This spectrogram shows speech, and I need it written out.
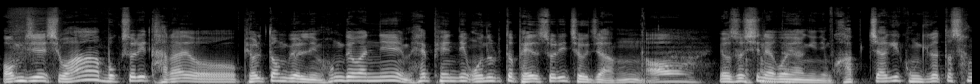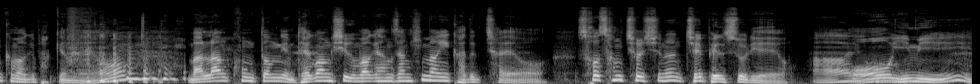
엄지혜 씨, 와, 목소리 달아요. 별똥별님, 홍대환님, 해피엔딩 오늘부터 벨소리 저장. 어, 여섯 시내 고양이님, 갑자기 공기가 또 상큼하게 바뀌었네요. 말랑콩떡님, 대광씨 음악에 항상 희망이 가득 차요. 서상철 씨는 제 벨소리예요. 아, 오, 이미.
